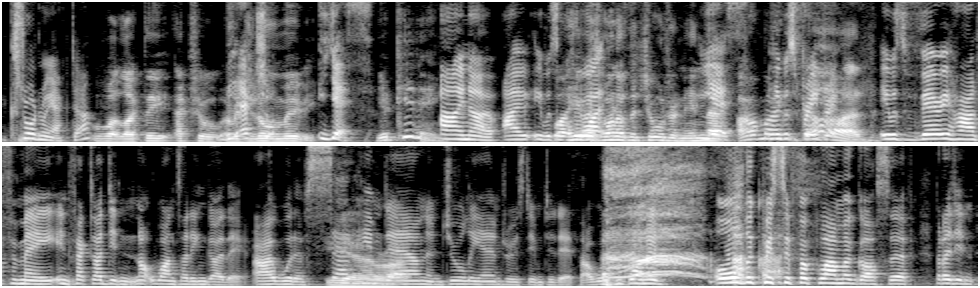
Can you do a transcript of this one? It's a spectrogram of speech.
extraordinary actor. What, like the actual The original actual- movie? Yes, You're kidding. I know. I it was well, quite. he was one of the children in that. Yes, Oh my he was Friedrich. god. It was very hard for me. In fact, I didn't. Not once. I didn't go there. I would have sat Yeah, him right. down and Julie Andrews him to death. I would have wanted all the Christopher Plummer gossip, but I didn't.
